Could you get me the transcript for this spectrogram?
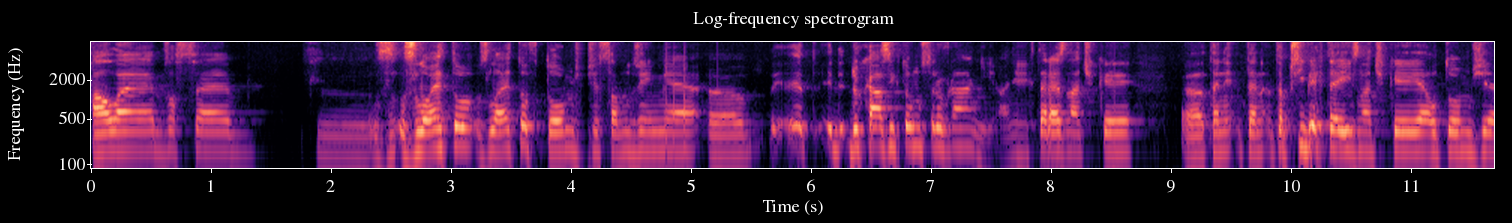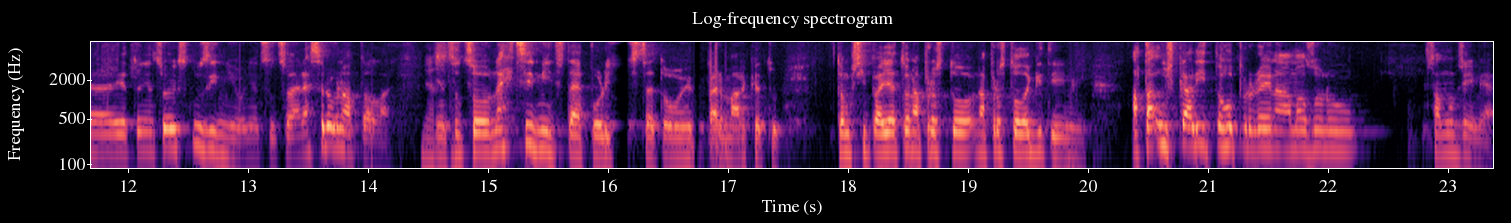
ale zase hm, zlo je to, zlo je to v tom, že samozřejmě uh, dochází k tomu srovnání a některé značky ten, ten, ten příběh té značky je o tom, že je to něco exkluzivního, něco, co je nesrovnatelné, Jasně. něco, co nechci mít v té poličce toho hypermarketu. V tom případě je to naprosto, naprosto legitimní. A ta úskalí toho prodeje na Amazonu, samozřejmě,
